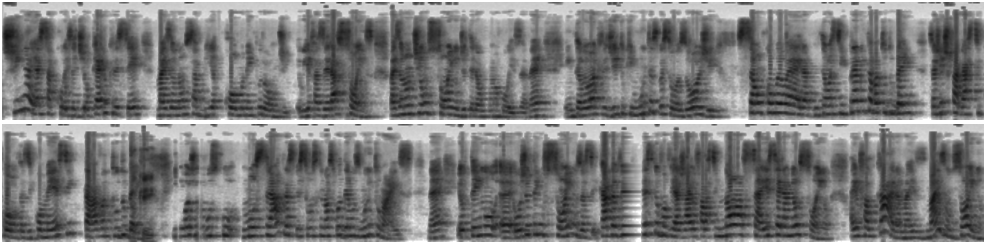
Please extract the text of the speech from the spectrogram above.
tinha essa coisa de eu quero crescer, mas eu não sabia como nem por onde. Eu ia fazer ações, mas eu não tinha um sonho de ter alguma coisa, né? Então eu acredito que muitas pessoas hoje são como eu era. Então, assim, para mim estava tudo bem. Se a gente pagasse contas e comesse, estava tudo bem. Okay. E hoje eu busco mostrar para as pessoas que nós podemos muito mais né? Eu tenho, é, hoje eu tenho sonhos assim, cada vez que eu vou viajar, eu falo assim, nossa, esse era meu sonho. Aí eu falo, cara, mas mais um sonho?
